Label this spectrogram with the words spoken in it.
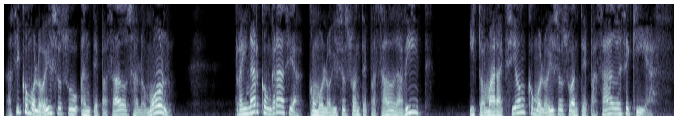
así como lo hizo su antepasado Salomón. Reinar con gracia, como lo hizo su antepasado David, y tomar acción como lo hizo su antepasado Ezequías.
